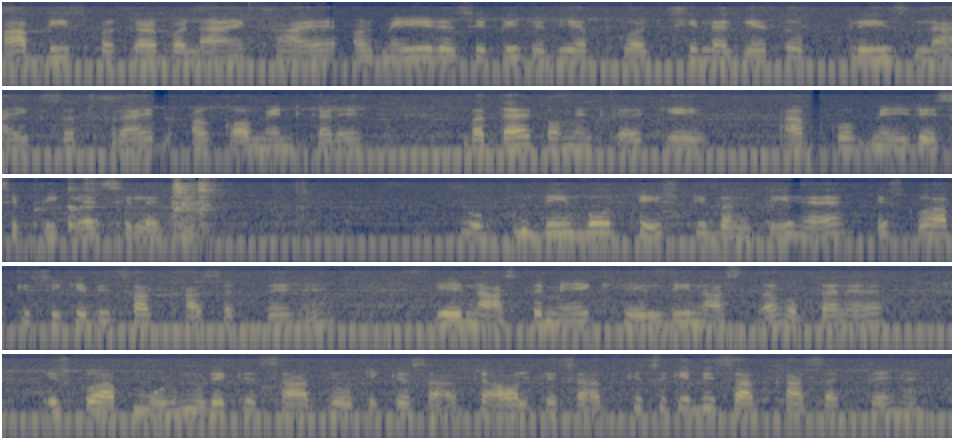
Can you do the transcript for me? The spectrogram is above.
आप भी इस प्रकार बनाएँ, खाएँ और मेरी रेसिपी यदि आपको अच्छी लगे तो प्लीज़ लाइक सब्सक्राइब और कमेंट करें। बताएँ कमेंट करके आपको मेरी रेसिपी कैसी लगी। घुगनी बहुत टेस्टी बनती है। इसको आप किसी के भी साथ खा सकते हैं। ये नाश्ते में एक हेल्दी नाश्ता होता है। इसको आप मुड़मुड़े के साथ, रोटी के साथ, चावल के साथ, किसी के भी साथ खा सकते हैं।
